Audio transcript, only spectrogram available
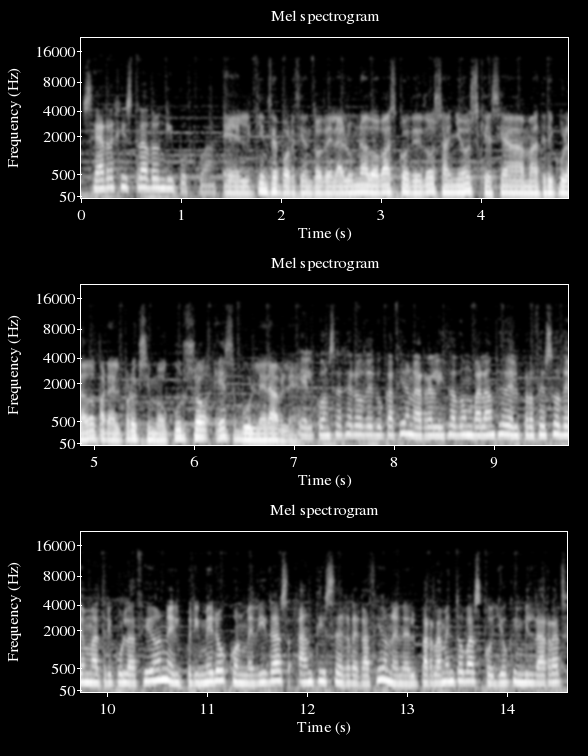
se ha registrado en Guipúzcoa. El 15% del alumnado vasco de dos años que se ha matriculado para el próximo curso es vulnerable. El consejero de Educación ha realizado un balance del proceso de matriculación, el primero con medidas antisegregación. En el Parlamento Vasco, Joaquín Bildarratz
